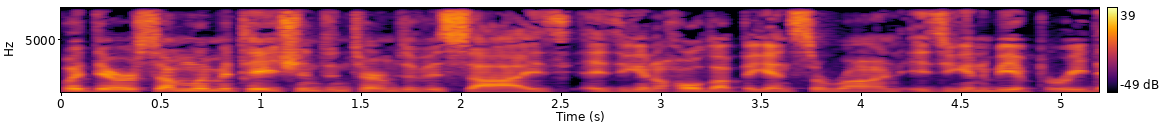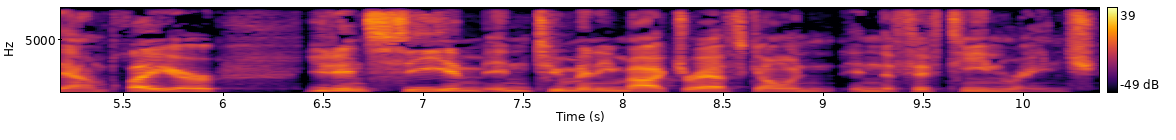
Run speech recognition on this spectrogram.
But there are some limitations in terms of his size. Is he going to hold up against the run? Is he going to be a three down player? You didn't see him in too many mock drafts going in the 15 range.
